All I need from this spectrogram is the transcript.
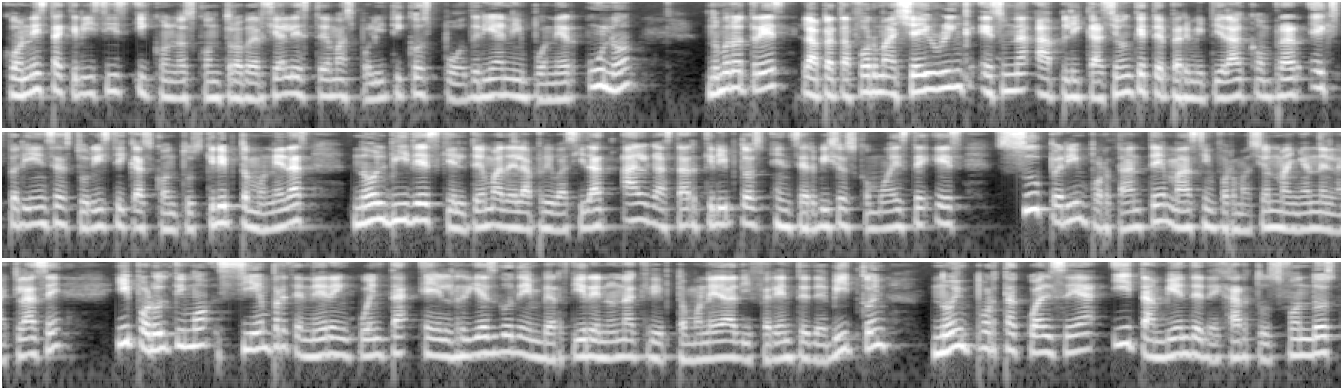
con esta crisis y con los controversiales temas políticos podrían imponer uno. Número 3. La plataforma Sharing es una aplicación que te permitirá comprar experiencias turísticas con tus criptomonedas. No olvides que el tema de la privacidad al gastar criptos en servicios como este es súper importante. Más información mañana en la clase. Y por último, siempre tener en cuenta el riesgo de invertir en una criptomoneda diferente de Bitcoin, no importa cuál sea, y también de dejar tus fondos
